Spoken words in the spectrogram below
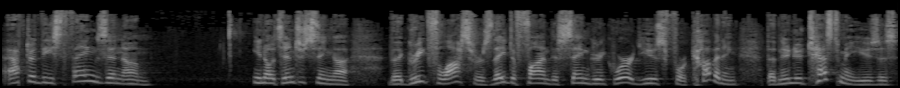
after these things. And, um, you know, it's interesting. Uh, the Greek philosophers, they defined the same Greek word used for coveting that the New Testament uses.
